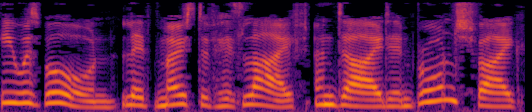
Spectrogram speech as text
He was born, lived most of his life, and died in Braunschweig.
